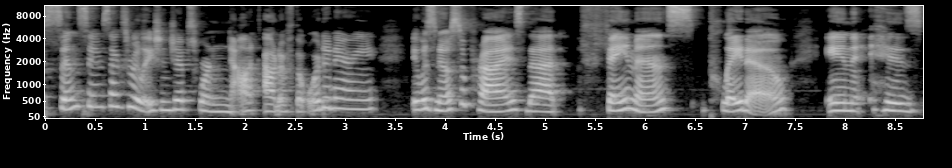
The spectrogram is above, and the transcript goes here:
since same sex relationships were not out of the ordinary, it was no surprise that famous Plato, in his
